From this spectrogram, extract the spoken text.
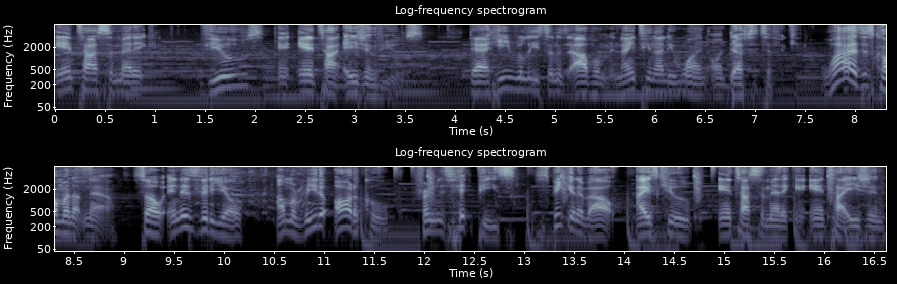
anti-Semitic views and anti-Asian views that he released on his album in 1991 on Death Certificate. Why is this coming up now? So in this video, I'm gonna read an article from this hit piece speaking about Ice Cube anti-Semitic and anti-Asian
